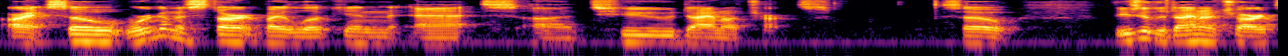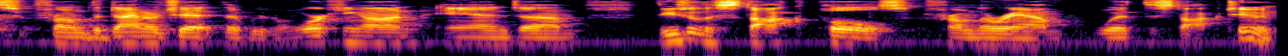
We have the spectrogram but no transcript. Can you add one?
All right. So we're going to start by looking at uh, two dyno charts. So these are the dyno charts from the DynoJet that we've been working on, and um, these are the stock pulls from the RAM with the stock tune.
